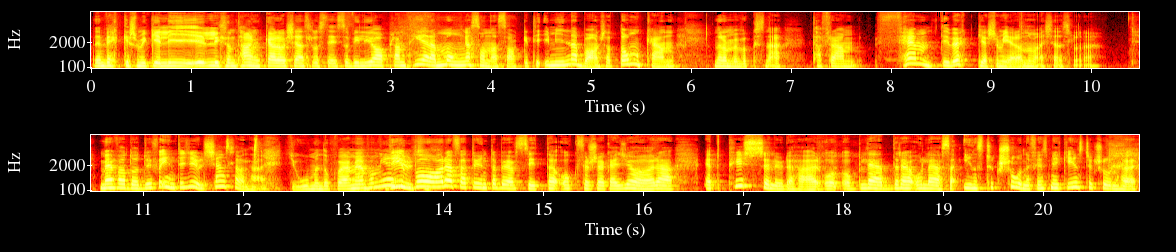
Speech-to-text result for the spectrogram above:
den väcker så mycket li, liksom tankar och känslor hos dig, så vill jag plantera många sådana saker till, i mina barn så att de kan, när de är vuxna, ta fram 50 böcker som ger dem de här känslorna. Men vad då? du får inte julkänsla av den här? Jo, men då får jag med på mer Det är bara för att du inte behövt sitta och försöka göra ett pyssel ur det här och, och bläddra och läsa instruktioner. Det finns mycket instruktioner här.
